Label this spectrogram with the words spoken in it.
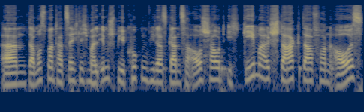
Ähm, da muss man tatsächlich mal im Spiel gucken, wie das Ganze ausschaut. Ich gehe mal stark davon aus,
